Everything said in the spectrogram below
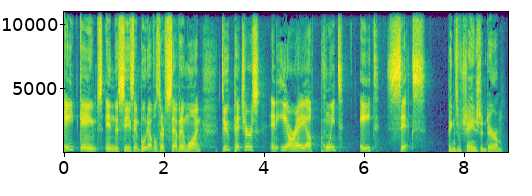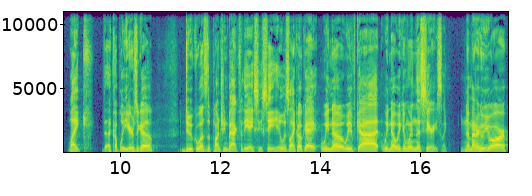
eight games in the season. Blue Devils are 7 and 1. Duke pitchers, an ERA of .86 things have changed in Durham. Like a couple of years ago, Duke was the punching bag for the ACC. It was like, okay, we know we've got, we know we can win this series. Like, no matter who you are,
